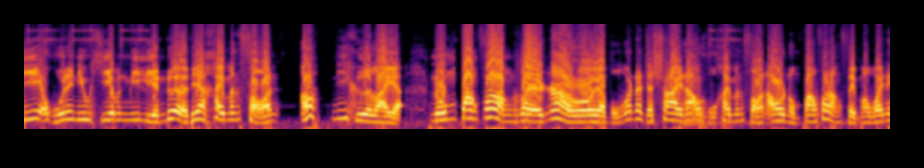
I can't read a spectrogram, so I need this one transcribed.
นี้โอ้โหในนิวเคลียร์มันมีเหรียญด้วยเหรอเนี่ยใครมันสอน เอ๋อนี่คืออะไรอะขนมปังฝรั่งเศสน่าเลยอะผมว่าน่าจะใช่นะโอ้โหใครมันสอนเอาขนมปังฝรั่งเศสมาไว้ใน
